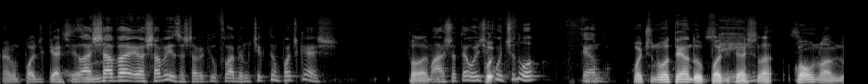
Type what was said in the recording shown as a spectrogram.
Era um podcast. Eu achava, eu achava isso, eu achava que o Flamengo tinha que ter um podcast. Fala- Macho até hoje Foi- continuou tendo. Continua tendo o podcast Sim, lá? Qual o nome do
